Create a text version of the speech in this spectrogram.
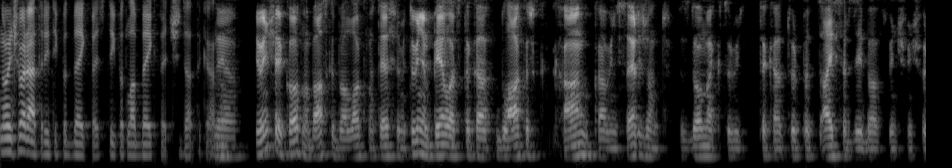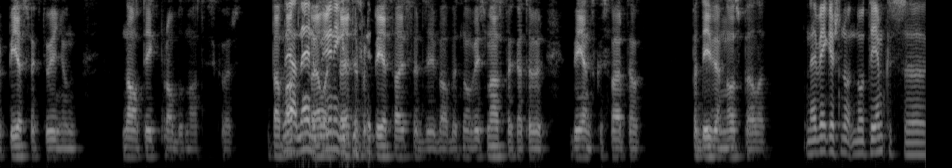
Nu, viņš varētu arī tikpat, beigt pēc, tikpat labi beigt pēc šī tā. Kā, nu, Jā. Jo viņš ir kopumā basketbola laukumā tiešām. Ja tu viņam pieliec blakus hangu, kā viņa seržantu, es domāju, ka tur, kā, tur pat aizsardzībā viņš, viņš var piesakt viņu un nav tik problemātiski vairs. Tāpat nē, nu, spēlē vienīgais 4 tas, par ka- 5 aizsardzībā, bet nu, vismaz tā kā tev ir viens, kas var tev pa diviem nospēlēt. Ne vienkārši no, no tiem, kas, eh,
